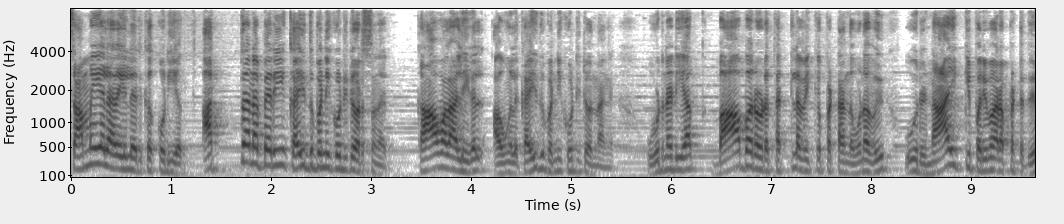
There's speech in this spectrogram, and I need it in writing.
சமையல் அறையில் இருக்கக்கூடிய அத்தனை பேரையும் கைது பண்ணி கூட்டிட்டு வர சொன்னார். காவலாளிகள் அவங்களை கைது பண்ணி கூட்டிட்டு வந்தாங்க. உடனடியா பாபரோட தட்டில் வைக்கப்பட்ட அந்த உணவு ஒரு நாய்க்கு பரிமாறப்பட்டது.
